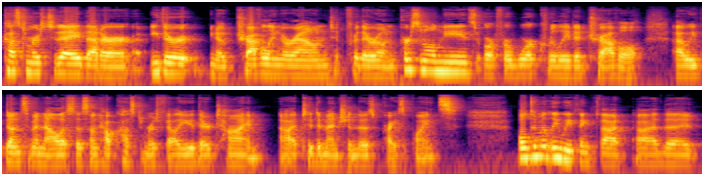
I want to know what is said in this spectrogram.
customers today that are either, you know, traveling around for their own personal needs or for work-related travel. Uh, we've done some analysis on how customers value their time uh, to dimension those price points. Ultimately, we think that uh, the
